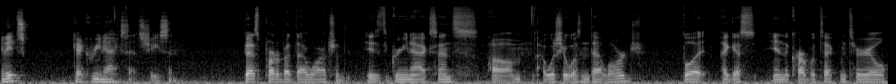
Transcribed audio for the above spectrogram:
And it's got green accents, Jason. Best part about that watch is the green accents. Um, I wish it wasn't that large, but I guess in the Carbotech material,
